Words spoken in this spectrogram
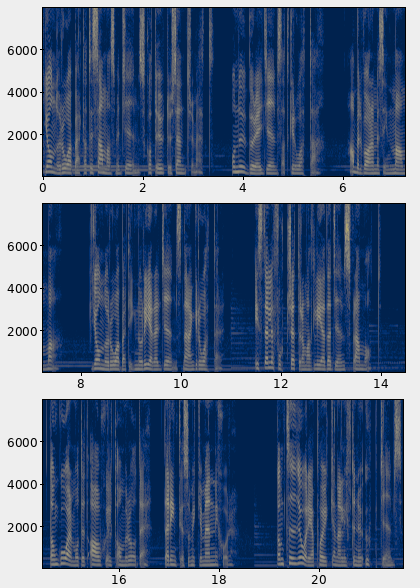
John och Robert har tillsammans med James gått ut ur centrumet och nu börjar James att gråta. Han vill vara med sin mamma. John och Robert ignorerar James när han gråter. Istället fortsätter de att leda James framåt. De går mot ett avskilt område där det inte är så mycket människor. De tioåriga pojkarna lyfter nu upp James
